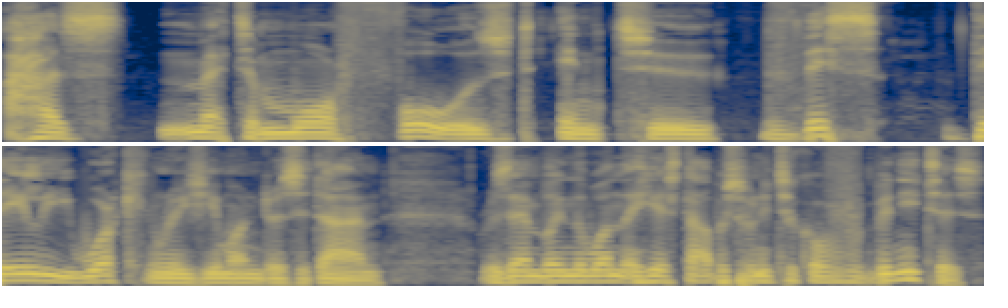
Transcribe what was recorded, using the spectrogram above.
has metamorphosed into this daily working regime under Zidane, resembling the one that he established when he took over from Benitez,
